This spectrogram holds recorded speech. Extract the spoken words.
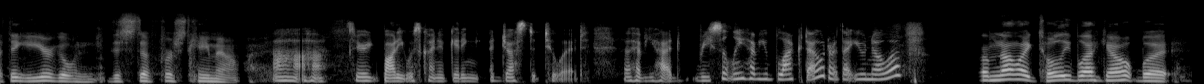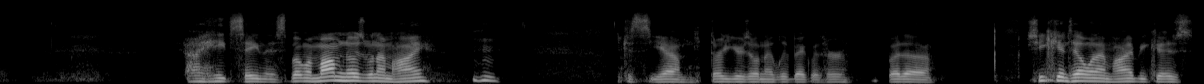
I think a year ago when this stuff first came out. Uh-huh. So your body was kind of getting adjusted to it. Uh, have you had recently? Have you blacked out, or that you know of? I'm not like totally blacked out, but I hate saying this, but my mom knows when I'm high. Because yeah, I'm 30 years old and I live back with her. But uh, she can tell when I'm high because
